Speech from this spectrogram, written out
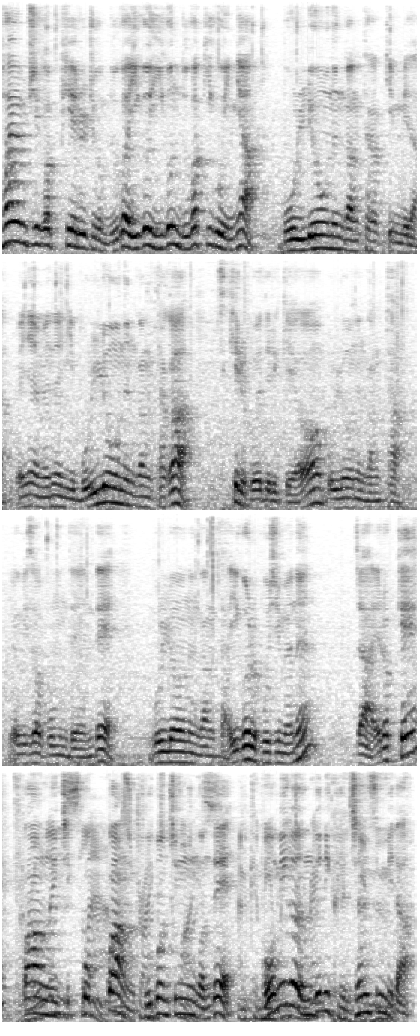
화염 시각 피해를 지금 누가 이거 이건 누가 끼고 있냐? 몰려오는 강타가 낍니다. 왜냐면은 이 몰려오는 강타가 스킬을 보여드릴게요. 몰려오는 강타 여기서 보면 되는데 몰려오는 강타 이거를 보시면은 자 이렇게 꽝 찍고 꽝 두 번 찍는 건데 범위가 은근히 괜찮습니다.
